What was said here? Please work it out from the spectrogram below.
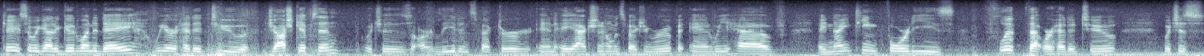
Okay, so we got a good one today. We are headed to Josh Gibson, which is our lead inspector in A Action Home Inspection Group, and we have a 1940s flip that we're headed to, which is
